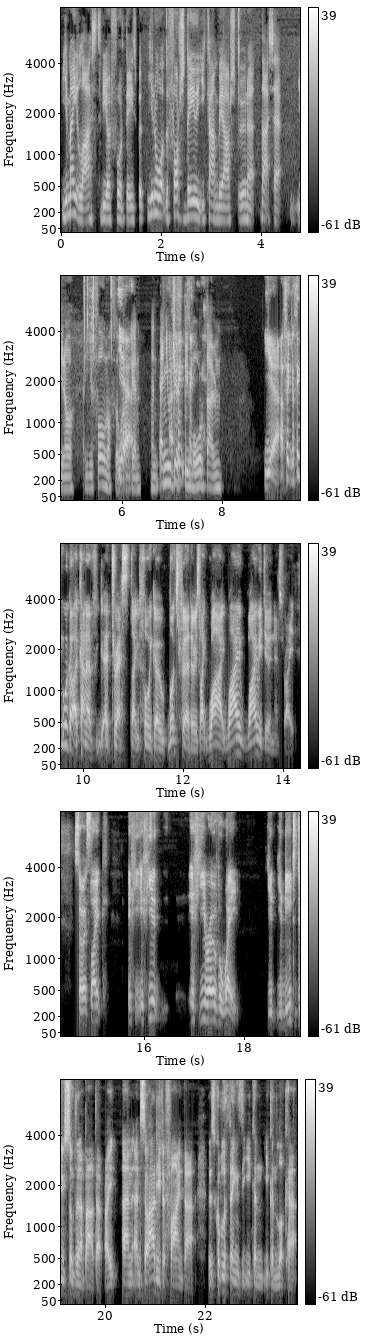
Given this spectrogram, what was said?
you might last three or four days, but you know what? The first day that you can't be arsed doing it, that's it. You know, you've fallen off the yeah. wagon, and, and you'll I just think, be think, more down. Yeah, I think I think we've got to kind of address like before we go much further is like why why why are we doing this, right? So it's like if you, if you if you're overweight, you, you need to do something about that, right? And and so how do you define that? There's a couple of things that you can you can look at.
